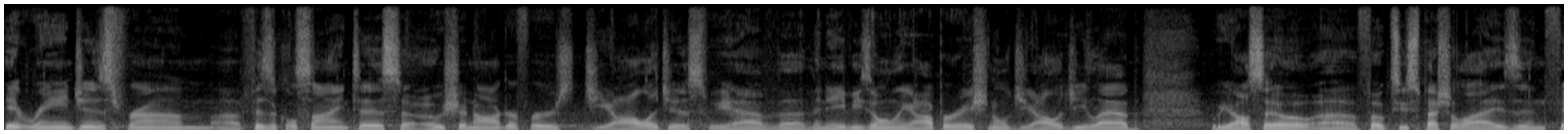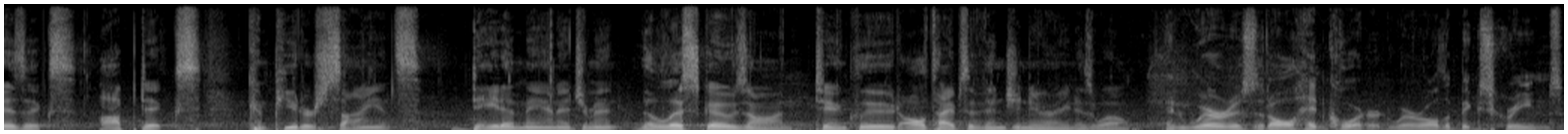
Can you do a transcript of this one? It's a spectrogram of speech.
It ranges from uh, physical scientists, uh, oceanographers, geologists. We have uh, the Navy's only operational geology lab. We also folks who specialize in physics, optics, computer science, data management. The list goes on to include all types of engineering as well. And where is it all headquartered? Where are all the big screens?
